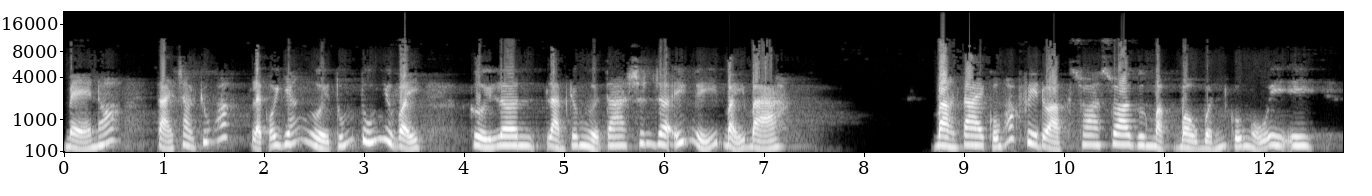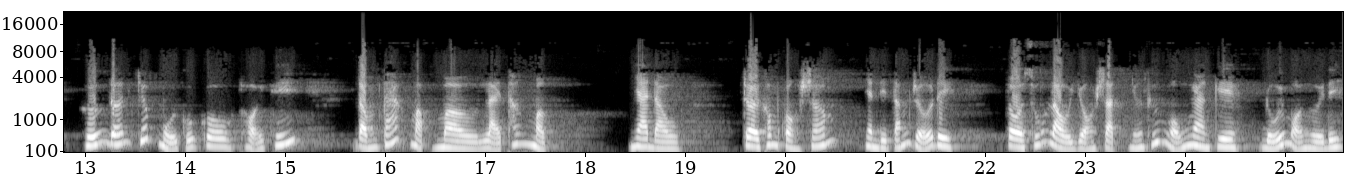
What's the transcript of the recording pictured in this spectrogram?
Mẹ nó, tại sao chú Hoắc lại có dáng người tuấn tú như vậy, cười lên làm cho người ta sinh ra ý nghĩ bậy bạ. Bàn tay của Hoắc Phi Đoạt xoa xoa gương mặt bầu bỉnh của ngũ y y, hướng đến chớp mũi của cô thổi khí, động tác mập mờ lại thân mật. Nhà đầu, trời không còn sớm, nhanh đi tắm rửa đi, tôi xuống lầu dọn sạch những thứ ngổn ngang kia, đuổi mọi người đi.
